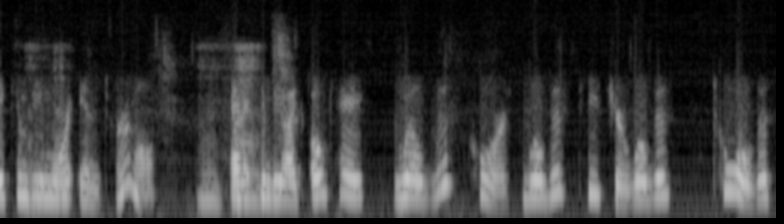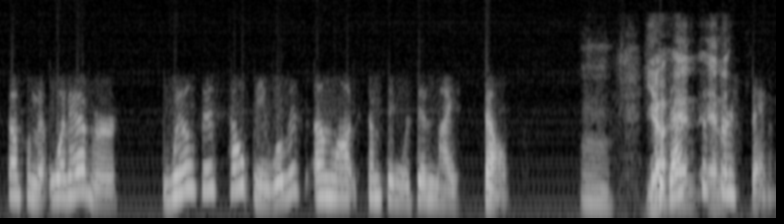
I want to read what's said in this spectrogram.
It can be mm-hmm. more internal. Mm-hmm. And it can be like, okay, will this course, will this teacher, will this tool, this supplement, whatever, will this help me? Will this unlock something within myself? Mm. Yeah, so that's and, the and, first thing.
